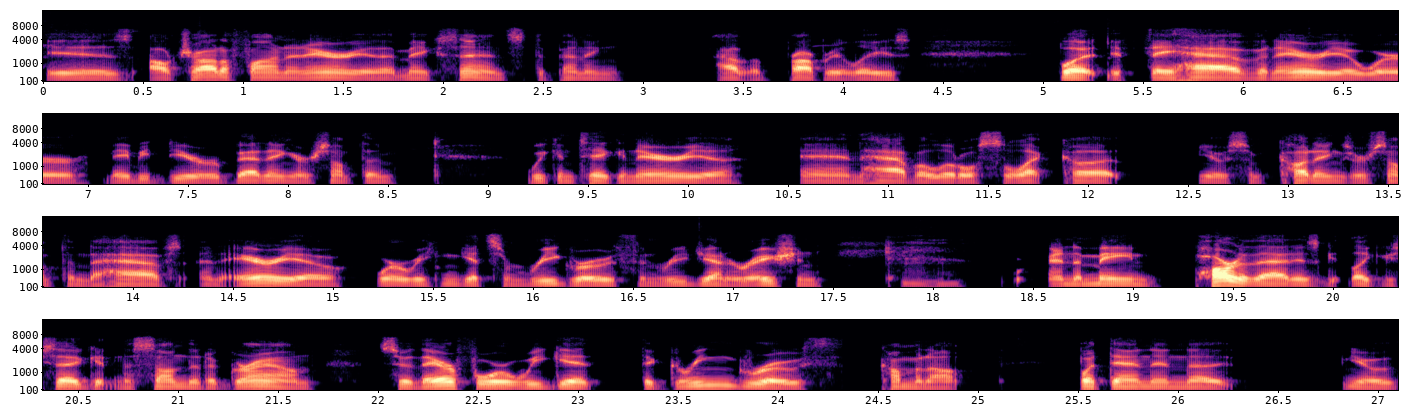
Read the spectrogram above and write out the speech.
is I'll try to find an area that makes sense depending how the property lays. But if they have an area where maybe deer are bedding or something, we can take an area and have a little select cut, you know, some cuttings or something to have an area where we can get some regrowth and regeneration. Mhm. And the main part of that is, like you said, getting the sun to the ground. So therefore, we get the green growth coming up. But then in the, you know,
